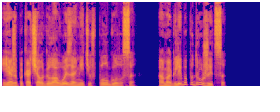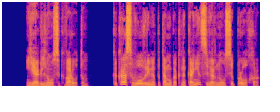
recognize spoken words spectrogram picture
Я же покачал головой, заметив полголоса. А могли бы подружиться. Я оглянулся к воротам. Как раз вовремя, потому как наконец вернулся Прохор.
